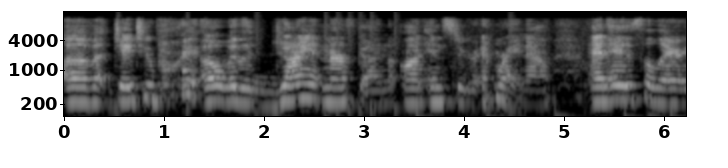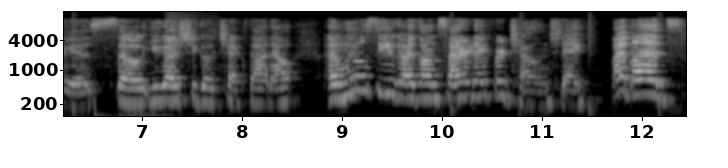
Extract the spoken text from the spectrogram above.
of J2.0 with a giant Nerf gun on Instagram right now. And it is hilarious. So you guys should go check that out. And we will see you guys on Saturday for Challenge Day. Bye, buds!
